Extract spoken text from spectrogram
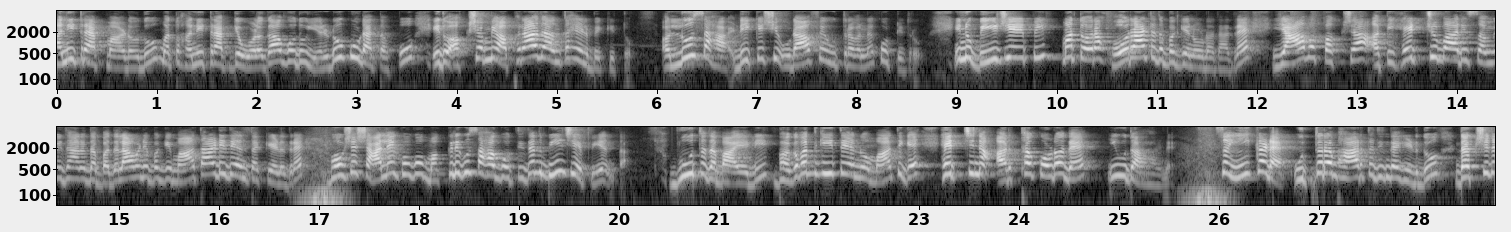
ಹನಿ ಟ್ರ್ಯಾಪ್ ಮಾಡೋದು ಮತ್ತು ಹನಿ ಟ್ರ್ಯಾಪ್ಗೆ ಒಳಗಾಗೋದು ಎರಡೂ ಕೂಡ ತಪ್ಪು, ಇದು ಅಕ್ಷಮ್ಯ ಅಪರಾಧ ಅಂತ ಹೇಳಬೇಕಿತ್ತು. ಅಲ್ಲೂ ಸಹ ಡಿ ಕೆ ಶಿ ಉಡಾಫೆ ಉತ್ತರವನ್ನ ಕೊಟ್ಟಿದ್ರು. ಇನ್ನು ಬಿಜೆಪಿ ಮತ್ತು ಅವರ ಹೋರಾಟದ ಬಗ್ಗೆ ನೋಡೋದಾದ್ರೆ ಯಾವ ಪಕ್ಷ ಅತಿ ಹೆಚ್ಚು ಬಾರಿ ಸಂವಿಧಾನದ ಬದಲಾವಣೆ ಬಗ್ಗೆ ಮಾತಾಡಿದೆ ಅಂತ ಕೇಳಿದ್ರೆ ಬಹುಶಃ ಶಾಲೆಗೆ ಹೋಗೋ ಮಕ್ಕಳಿಗೂ ಸಹ ಗೊತ್ತಿದೆ ಅದು ಬಿಜೆಪಿ ಅಂತ. ಭೂತದ ಬಾಯಲ್ಲಿ ಭಗವದ್ಗೀತೆ ಅನ್ನೋ ಮಾತಿಗೆ ಹೆಚ್ಚಿನ ಅರ್ಥ ಕೊಡೋದೇ ಈ ಉದಾಹರಣೆ. ಸೊ ಈ ಕಡೆ ಉತ್ತರ ಭಾರತದಿಂದ ಹಿಡಿದು ದಕ್ಷಿಣ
